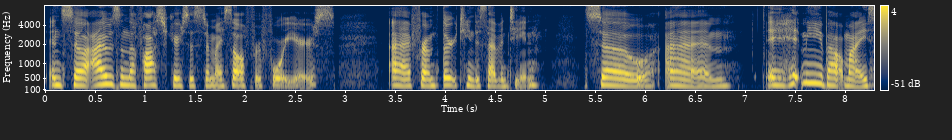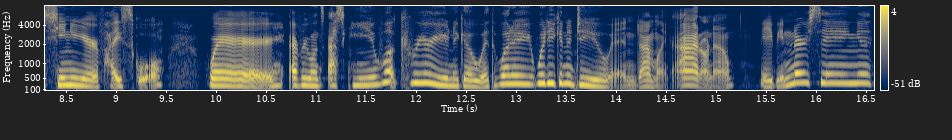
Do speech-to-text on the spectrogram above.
And so I was in the foster care system myself for four years, uh, from 13 to 17. So, um, it hit me about my senior year of high school where everyone's asking you, what career are you to go with? What are, you, what are you to do? And I'm like, I don't know. Maybe nursing,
